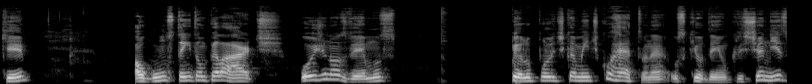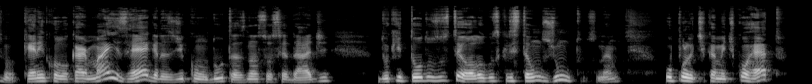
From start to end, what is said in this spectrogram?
que alguns tentam pela arte. Hoje nós vemos pelo politicamente correto, né? Os que odeiam o cristianismo querem colocar mais regras de condutas na sociedade do que todos os teólogos cristãos juntos. Né? O politicamente correto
